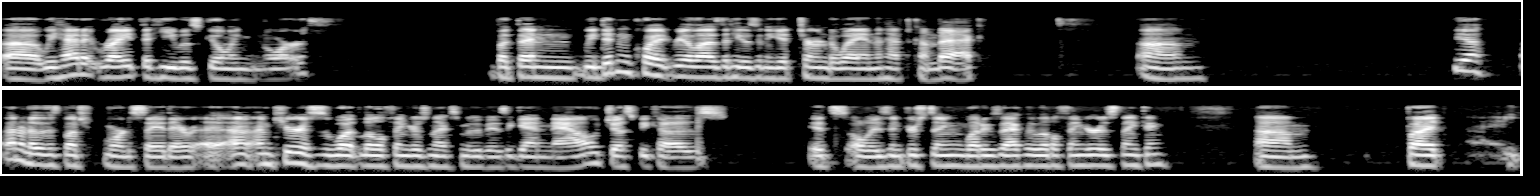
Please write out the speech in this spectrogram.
Uh, we had it right that he was going north, but then we didn't quite realize that he was going to get turned away and then have to come back. Um, yeah, I don't know. There's much more to say there. I, I'm curious as what Littlefinger's next move is again now, just because it's always interesting what exactly Littlefinger is thinking. Um, but I-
